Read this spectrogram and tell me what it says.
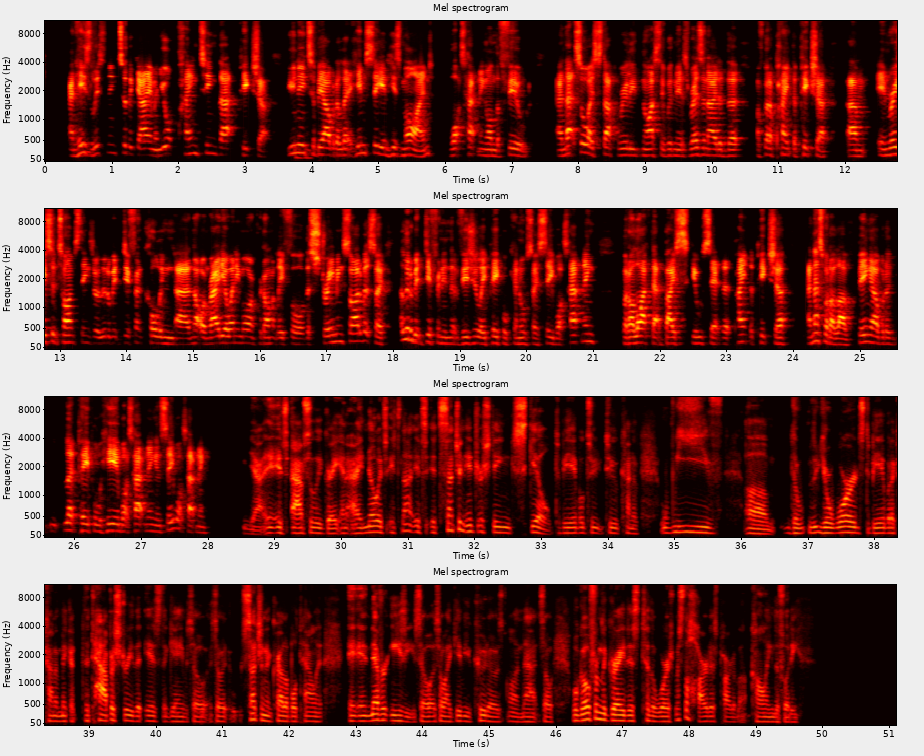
and he's listening to the game and you're painting that picture. You need mm-hmm. to be able to let him see in his mind what's happening on the field. And that's always stuck really nicely with me. It's resonated that I've got to paint the picture. Um, in recent times, things are a little bit different, calling uh, not on radio anymore and predominantly for the streaming side of it. So a little bit different in that visually people can also see what's happening. But I like that base skill set that paint the picture. And that's what I love being able to let people hear what's happening and see what's happening yeah it's absolutely great and i know it's it's not it's it's such an interesting skill to be able to to kind of weave um the your words to be able to kind of make a the tapestry that is the game so so it, such an incredible talent and, and, never easy so so i give you kudos on that so we'll go from the greatest to the worst. What's the hardest part about calling the footy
